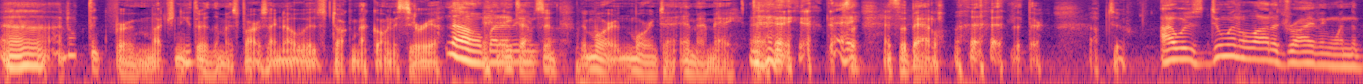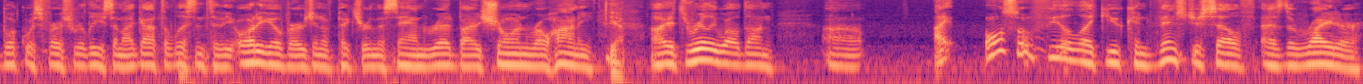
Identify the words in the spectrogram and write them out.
Uh, I don't think very much. Neither of them, as far as I know, is talking about going to Syria. No, but I anytime mean, soon. They're more more into MMA. that's, the, that's the battle that they're up to. I was doing a lot of driving when the book was first released, and I got to listen to the audio version of Picture in the Sand, read by Sean Rohani. Yeah. Uh, it's really well done. Uh, I also feel like you convinced yourself as the writer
